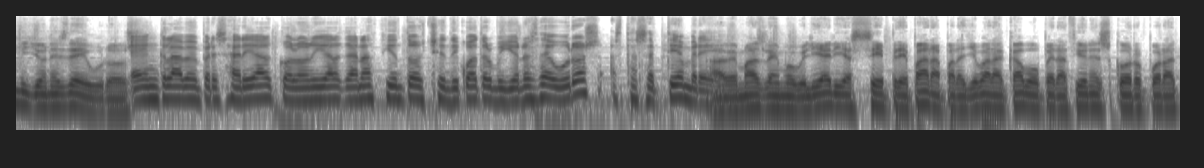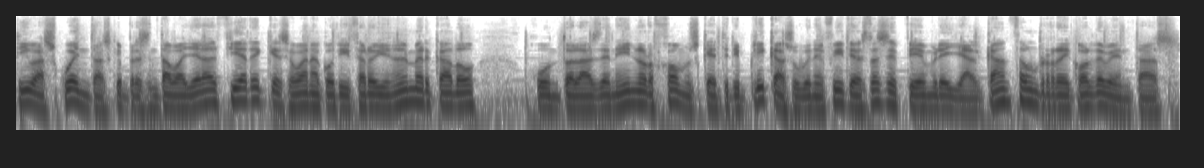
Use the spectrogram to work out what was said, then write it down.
millones de euros. En clave empresarial, Colonial gana 184 millones de euros hasta septiembre. Además, la inmobiliaria se prepara para llevar a cabo operaciones corporativas, cuentas que presentaba ayer al cierre que se van a cotizar hoy en el mercado, junto a las de Neynor Homes, que triplica su beneficio hasta septiembre y alcanza un récord de ventas.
